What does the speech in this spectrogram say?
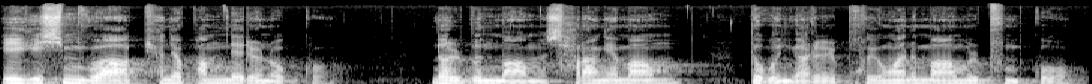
이기심과 편협함 내려놓고 넓은 마음, 사랑의 마음, 누군가를 포용하는 마음을 품고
